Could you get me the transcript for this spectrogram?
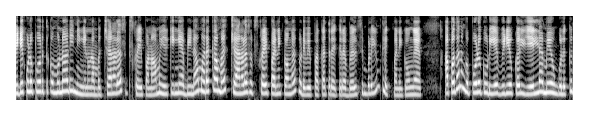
வீடியோக்குள்ளே போகிறதுக்கு முன்னாடி நீங்கள் இன்னும் நம்ம சேனலை சப்ஸ்கிரைப் பண்ணாமல் இருக்கீங்க அப்படின்னா மறக்காமல் சேனலை சப்ஸ்கிரைப் பண்ணிக்கோங்க. கூடவே பக்கத்தில் இருக்கிற பெல் சிம்பிளையும் கிளிக் பண்ணிக்கோங்க. அப்போ தான் நாங்கள் போடக்கூடிய வீடியோக்கள் எல்லாமே உங்களுக்கு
